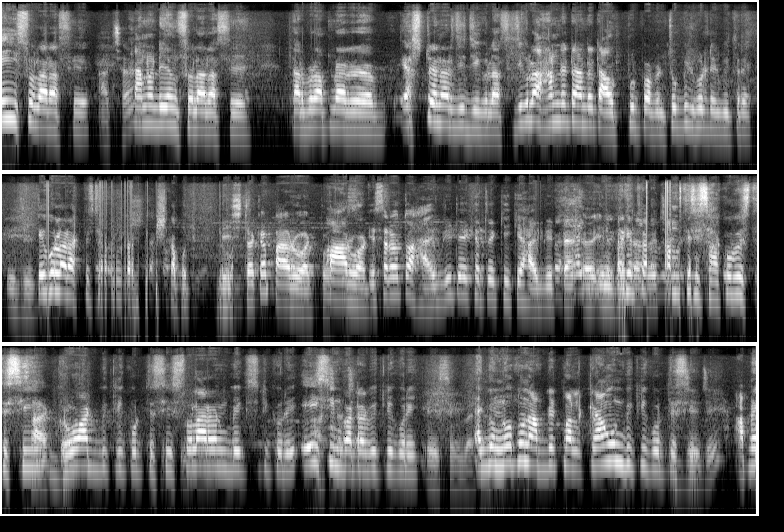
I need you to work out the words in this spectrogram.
এই সোলার আছে আচ্ছা। কানাডিয়ান সোলার আছে তারপর আপনার এস্টো এনার্জি যেগুলো আছে যেগুলো হান্ড্রেড হান্ড্রেড আউটপুট পাবেন চব্বিশ ভোল্টের ভিতরে এগুলো রাখতেছি আমরা দশ টাকা প্রতি। 20 টাকা পার ওয়াট Per watt। এছাড়াও তো ক্ষেত্রে কি কি হাইব্রিড ইনভার্টার সাকো বেচতেছি। বিক্রি করতেছি সোলার অন বিক্রি করি এইস ইনভার্টার বিক্রি করি। একদম নতুন আপডেট মাল ক্রাউন বিক্রি করতেছি। আপনি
